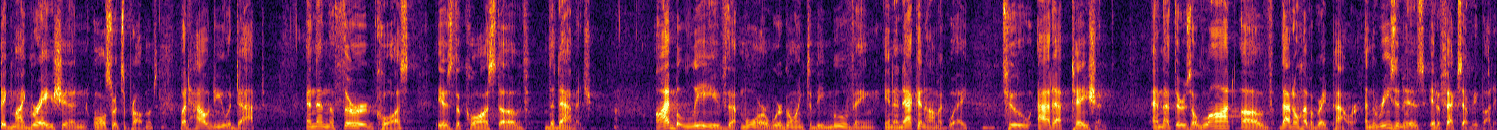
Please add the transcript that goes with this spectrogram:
big migration, all sorts of problems. But how do you adapt? And then the third cost is the cost of the damage. I believe that more we're going to be moving in an economic way to adaptation and that there's a lot of that'll have a great power. And the reason is it affects everybody.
